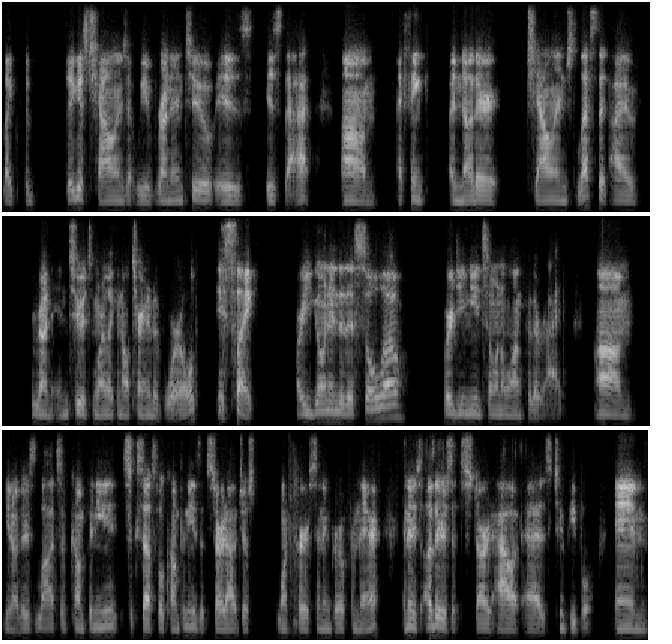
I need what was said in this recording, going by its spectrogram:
like the biggest challenge that we've run into is is that um i think another challenge less that i've run into it's more like an alternative world it's like, are you going into this solo or do you need someone along for the ride? Um, you know, there's lots of companies, successful companies that start out just one person and grow from there. And there's others that start out as two people and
